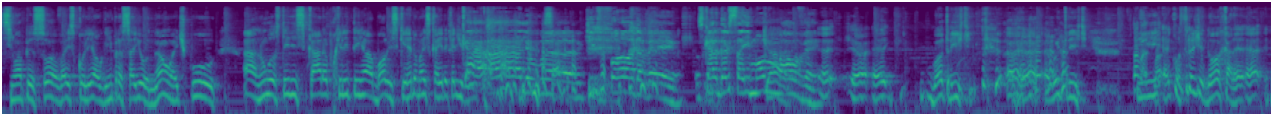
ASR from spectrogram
se uma pessoa vai escolher alguém pra sair ou não é tipo, ah, não gostei desse cara porque ele tem a bola esquerda mais caída que a direita. Caralho, mano. que foda, velho. Os caras devem sair mó Cara, mal, velho. É, é, é mó triste. É- é muito triste. Tá, mas- e mas- é constrangedor, cara. É,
